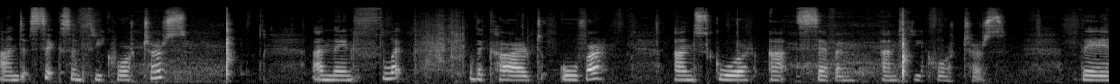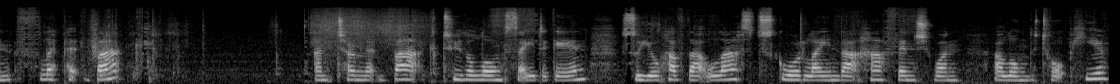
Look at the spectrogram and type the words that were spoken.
and six and three quarters and then flip the card over and score at seven and three quarters. Then flip it back and turn it back to the long side again. So you'll have that last score line, that half inch one along the top here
